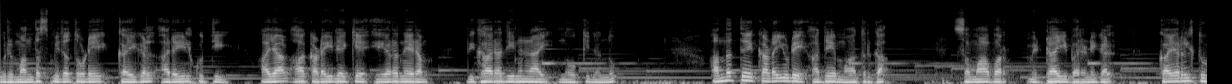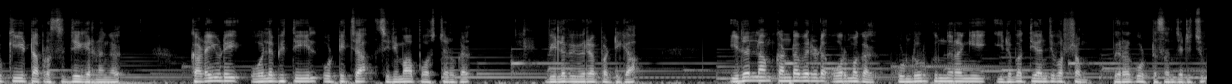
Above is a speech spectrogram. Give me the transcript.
ഒരു മന്ദസ്മിതത്തോടെ കൈകൾ അരയിൽ കുത്തി അയാൾ ആ കടയിലേക്ക് ഏറെ നേരം വികാരാധീനനായി നോക്കി നിന്നു. അന്നത്തെ കടയുടെ അതേ മാതൃക. സമാവർ മിഠായി ഭരണികൾ കയറിൽ തൂക്കിയിട്ട പ്രസിദ്ധീകരണങ്ങൾ കടയുടെ ഓലഭിത്തിയിൽ ഒട്ടിച്ച സിനിമാ പോസ്റ്ററുകൾ വിലവിവര പട്ടിക. ഇതെല്ലാം കണ്ടവരുടെ ഓർമ്മകൾ കുണ്ടൂർക്കുന്നിറങ്ങി ഇരുപത്തിയഞ്ച് വർഷം പിറകോട്ട് സഞ്ചരിച്ചു.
